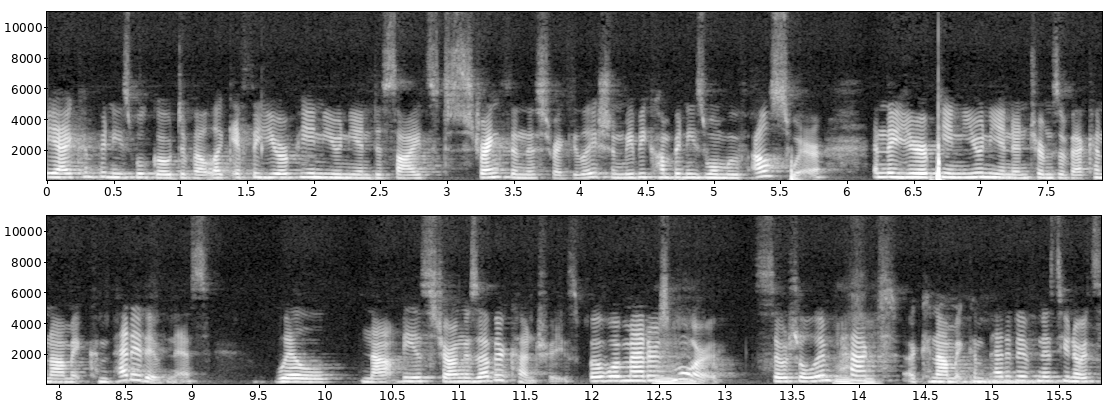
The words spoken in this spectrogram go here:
AI companies will go develop like if the European Union decides to strengthen this regulation, maybe companies will move elsewhere. And the European Union in terms of economic competitiveness will not be as strong as other countries. But what matters Mhm. more? Social impact, economic competitiveness, you know, it's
